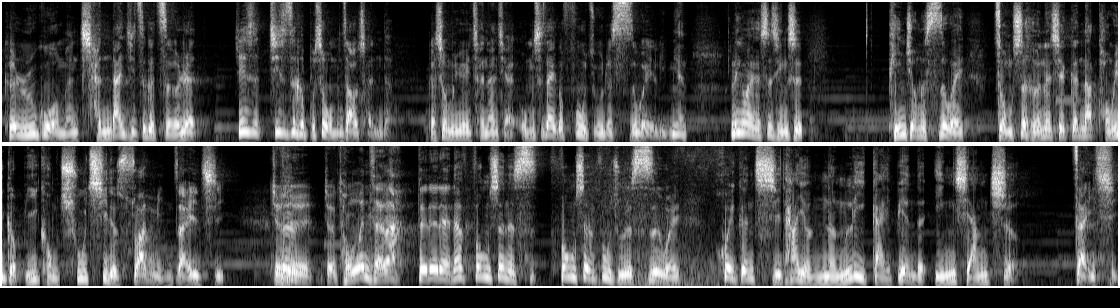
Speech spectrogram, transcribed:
可如果我们承担起这个责任，其实其实这个不是我们造成的，可是我们愿意承担起来。我们是在一个富足的思维里面。另外一个事情是，贫穷的思维总是和那些跟他同一个鼻孔出气的酸民在一起，就是就同温层啊。对对对，那丰盛的思丰盛富足的思维。会跟其他有能力改变的影响者在一起，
